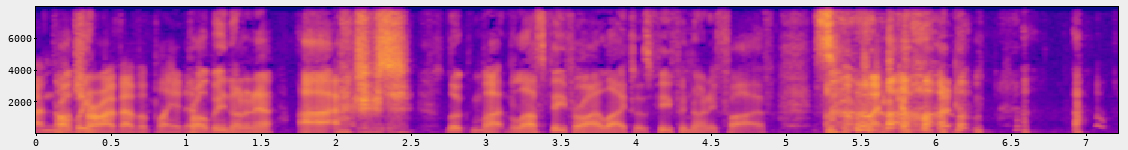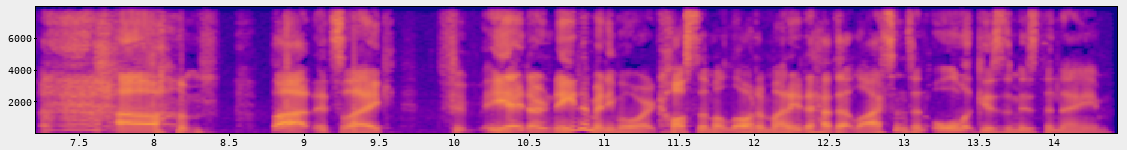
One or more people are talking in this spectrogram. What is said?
I'm not probably, sure I've ever played it. Probably not enough. Uh, look, my, the last FIFA I liked was FIFA 95. So, Oh my God. um, but it's like f- EA don't need them anymore. It costs them a lot of money to have that license, and all it gives them is the name.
